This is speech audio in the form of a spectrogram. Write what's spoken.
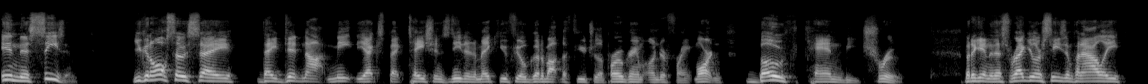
in this season. You can also say they did not meet the expectations needed to make you feel good about the future of the program under Frank Martin. Both can be true. But again, in this regular season finale,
